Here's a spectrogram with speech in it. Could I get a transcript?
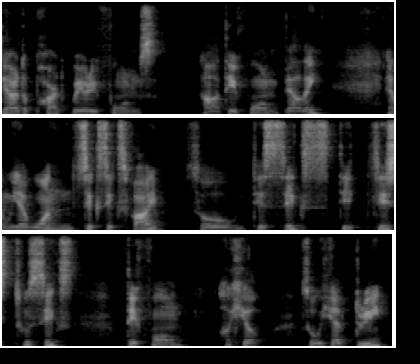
they are the part where it forms uh, they form belly. And we have 1 6 6 5 so this 6 this 2 6 they form a hill. So we have three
